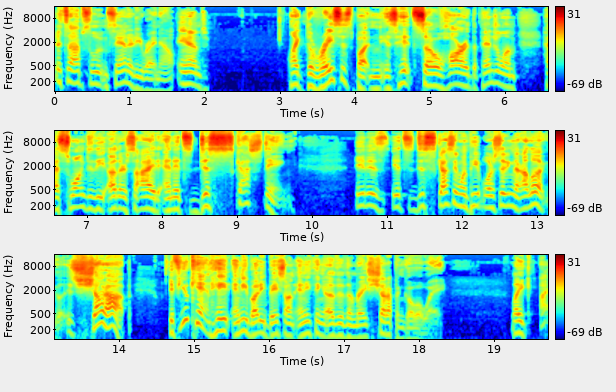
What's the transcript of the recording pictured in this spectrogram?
it's absolute insanity right now. And like the racist button is hit so hard, the pendulum has swung to the other side and it's disgusting. It is it's disgusting when people are sitting there. I look, shut up. If you can't hate anybody based on anything other than race, shut up and go away. Like I,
